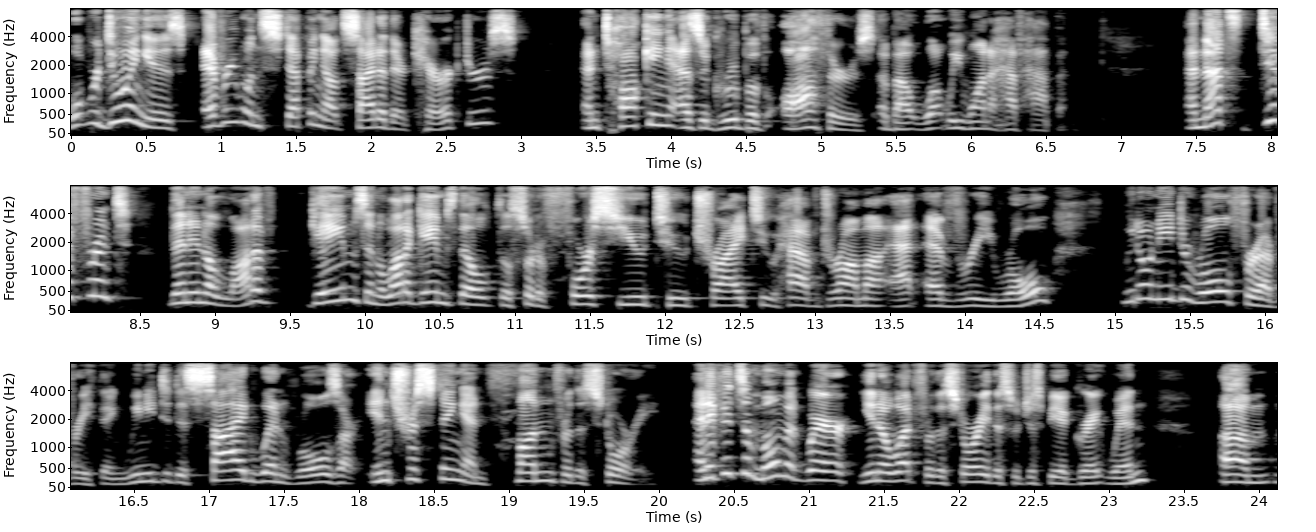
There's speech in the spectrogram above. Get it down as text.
What we're doing is everyone's stepping outside of their characters and talking as a group of authors about what we want to have happen. And that's different than in a lot of games. In a lot of games, they'll they'll sort of force you to try to have drama at every roll. We don't need to roll for everything. We need to decide when rolls are interesting and fun for the story. And if it's a moment where, you know what, for the story, this would just be a great win, um,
